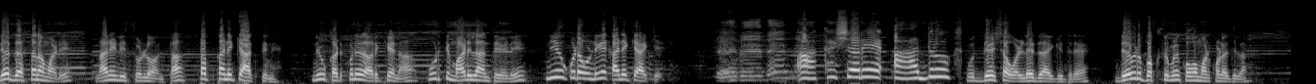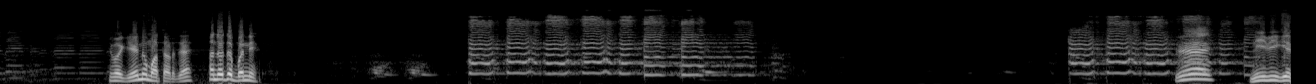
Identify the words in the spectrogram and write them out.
ದೇವ್ರ ದರ್ಶನ ಮಾಡಿ ನಾನು ಹೇಳಿ ಸುಳ್ಳು ಅಂತ ತಪ್ಪು ಕಾಣಿಕೆ ಹಾಕ್ತೀನಿ. ನೀವು ಕಟ್ಕೊಂಡಿರೋ ಅರ್ಕೆನ ಪೂರ್ತಿ ಮಾಡಿಲ್ಲ ಅಂತ ಹೇಳಿ ನೀವು ಕೂಡ ಉಂಡಿಗೆ ಕಾಣಿಕೆ ಹಾಕಿ. ಆಕಾಶ್ ಅವ್ರೆ ಆದ್ರೂ ಉದ್ದೇಶ ಒಳ್ಳೇದಾಗಿದ್ರೆ ದೇವ್ರ ಭಕ್ತರ ಮೇಲೆ ಕೋಪ ಮಾಡ್ಕೊಳ್ಳೋದಿಲ್ಲ. ಇವಾಗ ಏನು ಮಾತಾಡದೆ? ನನ್ನ ಜೊತೆ ಬನ್ನಿ. ಏ ನೀವೀಗೆ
